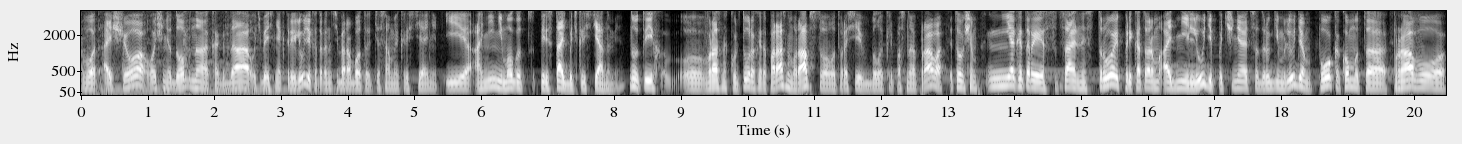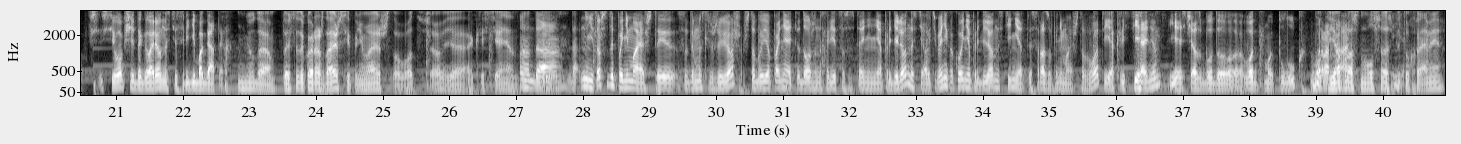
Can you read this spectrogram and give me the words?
Вот. А еще очень удобно, когда у тебя есть некоторые люди, которые на тебя работают, те самые крестьяне, и они не могут перестать быть крестьянами. Ну, ты их э, в разных культурах это по-разному. Рабство, вот в России было крепостное право, права. Это, в общем, некоторый социальный строй, при котором одни люди подчиняются другим людям по какому-то праву всеобщей договоренности среди богатых. Ну да. То есть ты такой рождаешься и понимаешь, что вот, все, я крестьянин. А, да, и... да. Ну не то, что ты понимаешь, ты с этой мыслью живешь, чтобы ее понять, ты должен находиться в состоянии неопределенности, а у тебя никакой неопределенности нет. Ты сразу понимаешь, что вот, я крестьянин, я сейчас буду, вот мой плуг, Вот я проснулся с петухами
